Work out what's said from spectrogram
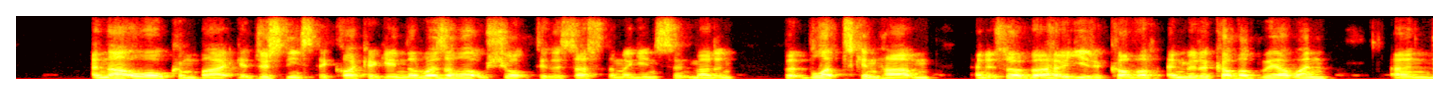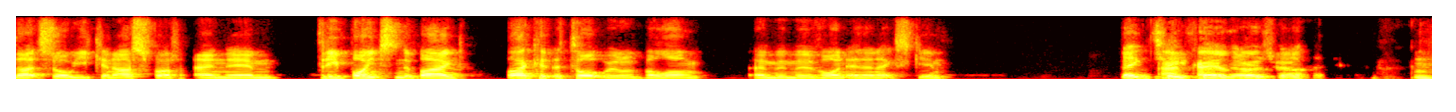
and that'll all come back. It just needs to click again. There was a little shock to the system against St Mirren, but blips can happen, and it's all about how you recover. And we recovered with a win, and that's all you can ask for. And um, three points in the bag, back at the top where we belong and we move on to the next game. Big chief down there as well.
